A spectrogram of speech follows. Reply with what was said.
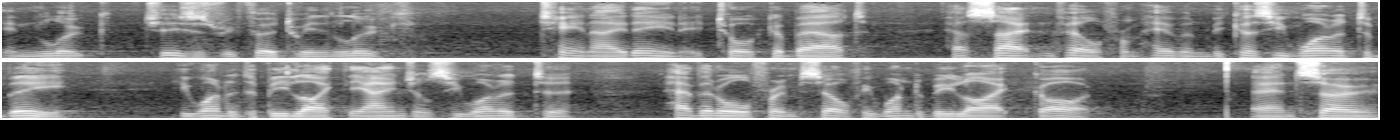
in Luke, Jesus referred to it in Luke 10 18, it talked about how Satan fell from heaven because he wanted to be, he wanted to be like the angels. He wanted to have it all for himself. He wanted to be like God. And so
